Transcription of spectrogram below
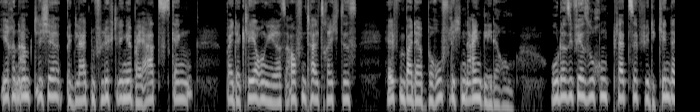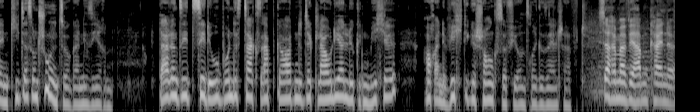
Ehrenamtliche begleiten Flüchtlinge bei Arztgängen, bei der Klärung ihres Aufenthaltsrechts, helfen bei der beruflichen Eingliederung oder sie versuchen, Plätze für die Kinder in Kitas und Schulen zu organisieren. Darin sieht CDU-Bundestagsabgeordnete Claudia Lücken-Michel auch eine wichtige Chance für unsere Gesellschaft. Ich sage immer, wir haben keine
